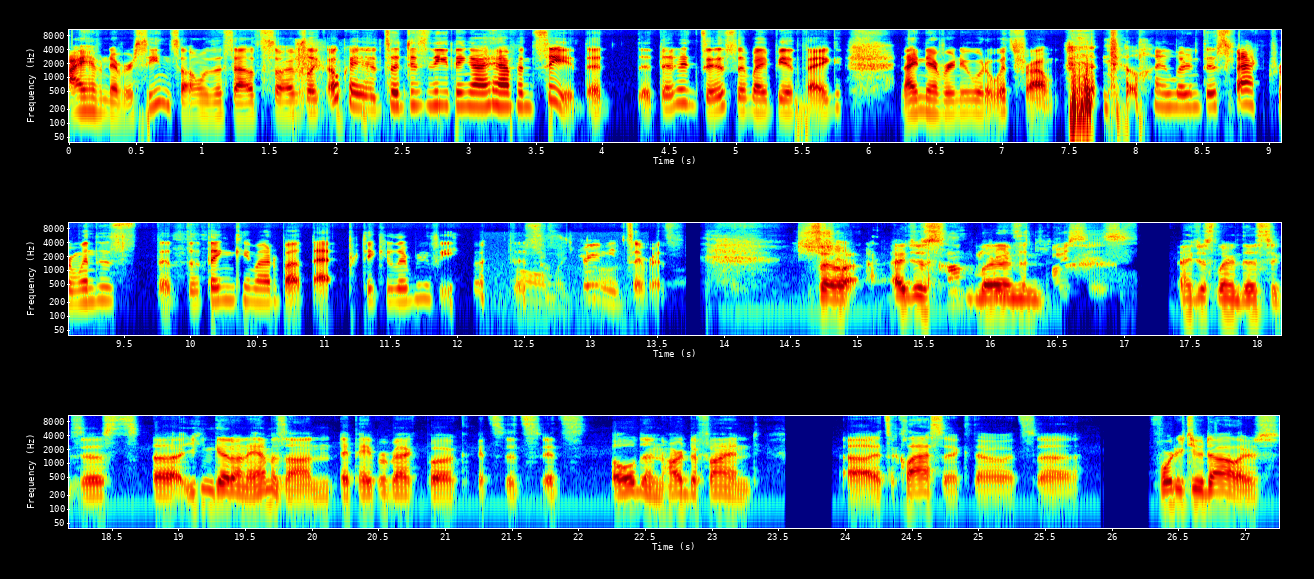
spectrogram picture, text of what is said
I have never seen Song of the South, so I was like, okay, it's a Disney thing I haven't seen that that, that exists. It might be a thing, and I never knew what it was from until I learned this fact from when this the, the thing came out about that particular movie. this Oh my streaming God. service. So Shit, I I just can't believe the learned. I just learned this exists. Uh, you can get on Amazon a paperback book. It's it's it's old and hard to find. Uh, it's a classic though. It's uh, forty two dollars.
